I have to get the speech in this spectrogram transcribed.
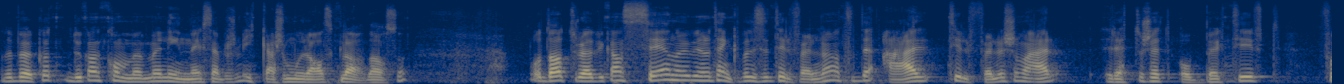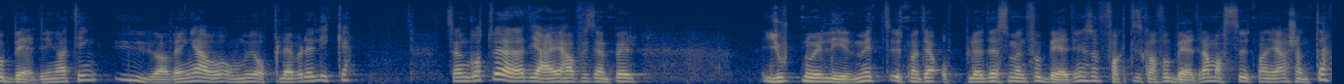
Ikke, du kan komme med lignende eksempler som ikke er så moralsk lada også. Og da tror jeg vi kan se når vi begynner å tenke på disse tilfellene, at det er tilfeller som er rett og slett objektivt forbedring av ting, uavhengig av om vi opplever det eller ikke. Så det kan godt være at jeg har for gjort noe i livet mitt uten at jeg har opplevd det som en forbedring som faktisk har forbedra masse uten at jeg har skjønt det.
